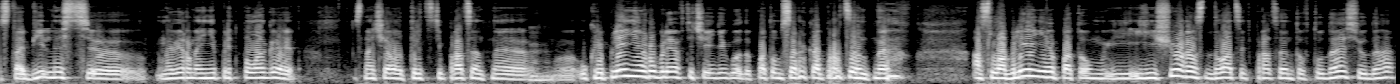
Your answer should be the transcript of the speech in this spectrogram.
стабильность, э, наверное, не предполагает сначала 30-процентное угу. укрепление рубля в течение года, потом 40-процентное ослабление, потом еще раз 20% туда-сюда.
